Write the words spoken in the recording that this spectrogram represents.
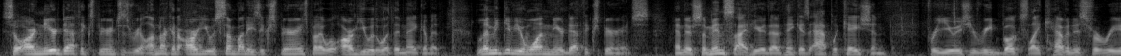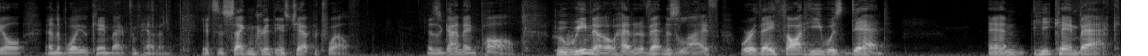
So, our near death experience is real. I'm not going to argue with somebody's experience, but I will argue with what they make of it. Let me give you one near death experience. And there's some insight here that I think is application for you as you read books like Heaven is for Real and The Boy Who Came Back from Heaven. It's in 2 Corinthians chapter 12. There's a guy named Paul who we know had an event in his life where they thought he was dead and he came back.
